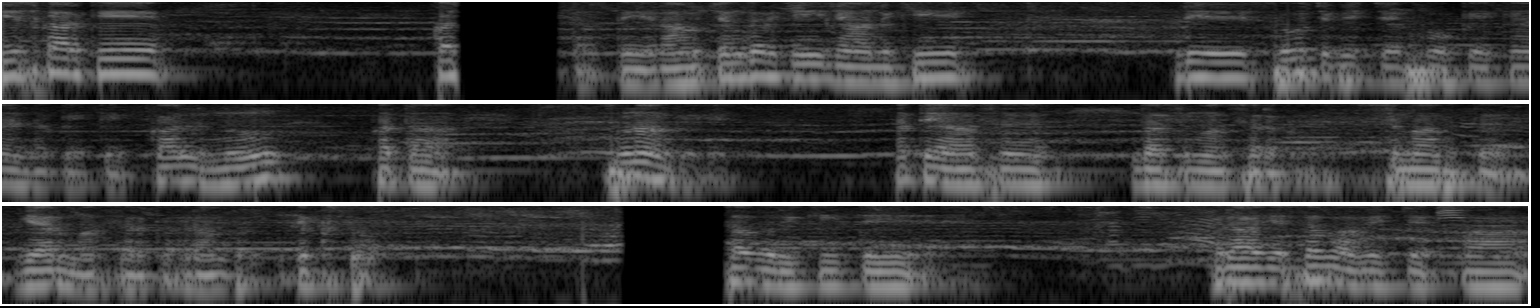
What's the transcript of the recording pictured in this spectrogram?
ਇਸ ਕਰਕੇ ਕਸ਼ ਤੇ ਰਾਮਚੰਦਰ ਜੀ, ਜਾਨਕੀ ਦੀ ਸੋਚ ਵਿੱਚ ਹੋ ਕੇ ਕਹਿਣ ਲੱਗੇ ਕਿ ਕੱਲ ਨੂੰ ਕਥਾ ਸੁਣਾਂਗੇ। ਇਤਿਹਾਸ ਦਸਵਾਂ ਸਰਗ, ਸਮਾਪਤ 11ਵਾਂ ਸਰਗ, ਆਰੰਭ 100 ਸਭ ਰਿਕੀ ਤੇ ਰਾਜ ਸਭਾ ਵਿੱਚ ਆ,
